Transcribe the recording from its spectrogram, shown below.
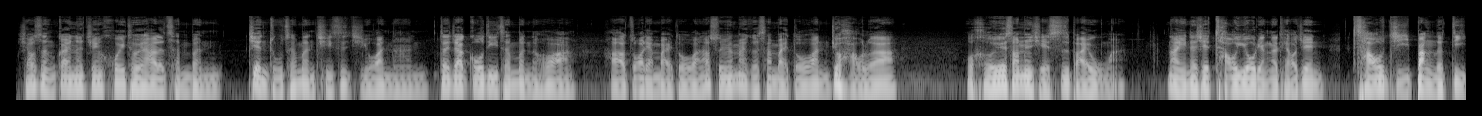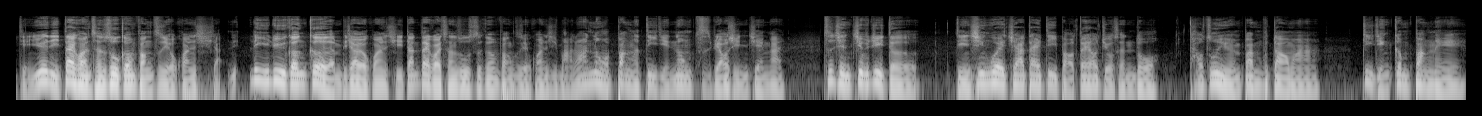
小沈盖那间回推它的成本，建筑成本七十几万呢，再加购地成本的话，好抓两百多万，他随便卖个三百多万就好了啊。我合约上面写四百五嘛，那你那些超优良的条件。超级棒的地点，因为你贷款成数跟房子有关系啊，利率跟个人比较有关系，但贷款成数是跟房子有关系嘛。然后那么棒的地点，那种指标型建案，之前记不记得鼎新未加贷地保贷到九成多，逃租引援办不到吗？地点更棒呢，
